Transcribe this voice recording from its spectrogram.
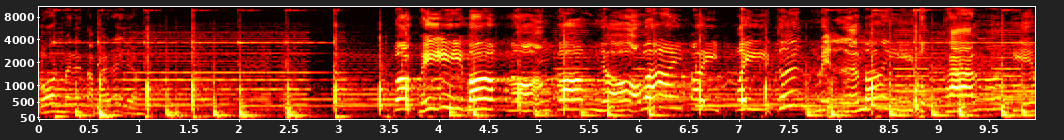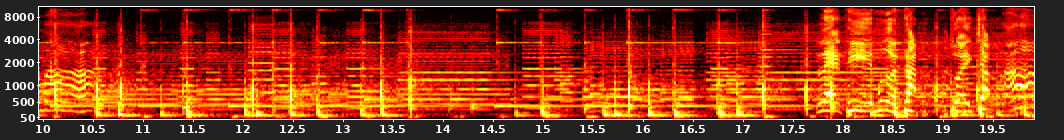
ร้อนไม่ได้ทำอะไรได้ บอกพี่บอกน้องกองย่อไว้ไปไปถึงมิลไม่ทุกทานที่มาและที่เมื่อทักช่วยจับหา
